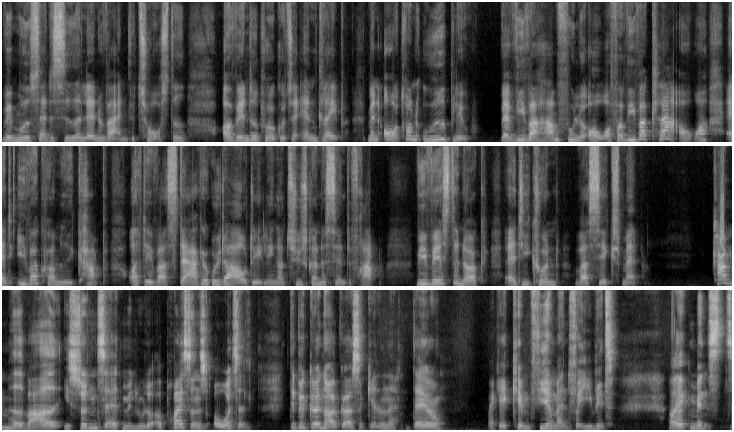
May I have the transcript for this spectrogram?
ved modsatte side af landevejen ved Torsted, og ventede på at gå til angreb. Men ordren udeblev, hvad vi var hamfulde over, for vi var klar over, at I var kommet i kamp, og det var stærke rytterafdelinger, tyskerne sendte frem. Vi vidste nok, at I kun var seks mand. kampen havde varet i 17-18 minutter, og preussens overtal, det begynder at gøre sig gældende. Det er jo, man kan ikke kæmpe fire mand for evigt. Og Nej. ikke mindst,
